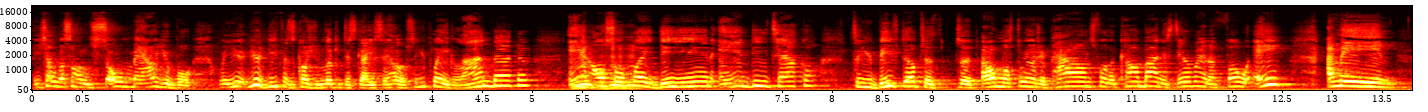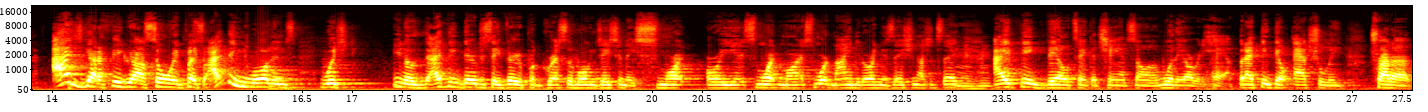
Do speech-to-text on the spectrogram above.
You talk about someone who's so malleable. When you're, you're a defensive coach, you look at this guy, you say, "Hello, so you played linebacker and also Mm-hmm. played DN and D tackle." So you beefed up to, to almost 300 pounds for the combine and still ran a 4.8? I mean, I just got to figure out somewhere to play. So I think New Orleans, which you know, I think they're just a very progressive organization, a smart orient, smart, mar- smart-minded organization, I should say. Mm-hmm. I think they'll take a chance on what they already have, but I think they'll actually try to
